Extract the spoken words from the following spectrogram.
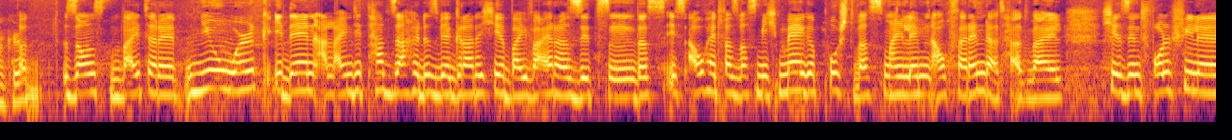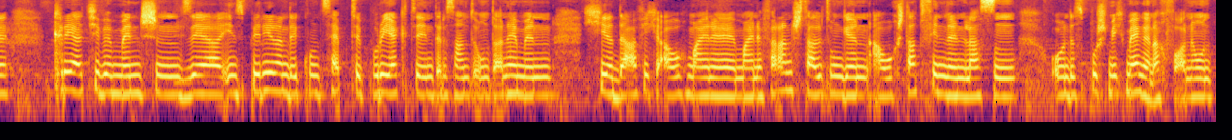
Okay. Äh, sonst weitere New Work-Ideen, allein die Tatsache, dass wir gerade hier bei Weira sitzen, das ist auch etwas, was mich mega pusht, was mein Leben auch verändert hat, weil hier sind voll viele kreative Menschen, sehr inspirierende Konzepte, Projekte, interessante Unternehmen. Hier darf ich auch meine, meine Veranstaltungen auch stattfinden lassen und das pusht mich mega nach vorne und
